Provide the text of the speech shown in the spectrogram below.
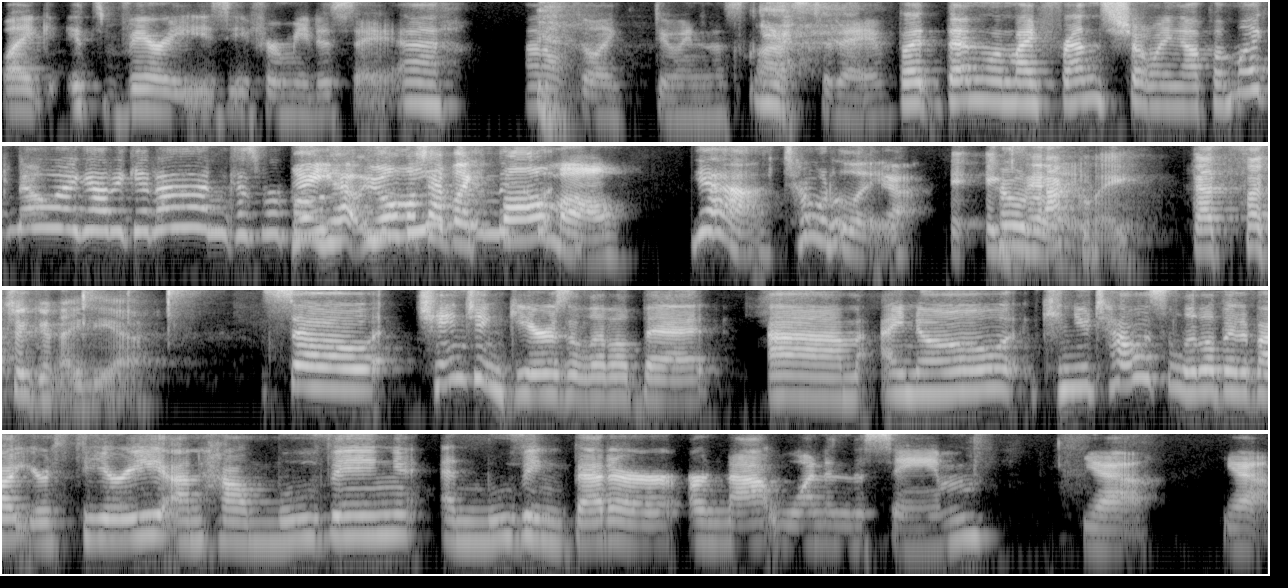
like it's very easy for me to say eh, I don't feel like doing this class yeah. today. But then when my friend's showing up, I'm like, no, I got to get on because we're both. Yeah, you, have, you almost have like FOMO. Yeah, totally. Yeah, exactly. That's such a good idea. So, changing gears a little bit, um, I know, can you tell us a little bit about your theory on how moving and moving better are not one and the same? Yeah, yeah.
